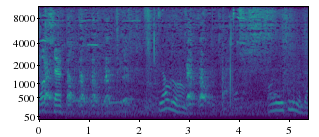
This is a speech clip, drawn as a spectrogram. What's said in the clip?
တော့ဆန်ပြောင်းလို့ဟောရေးရှိနေတာ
